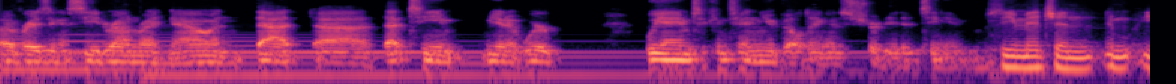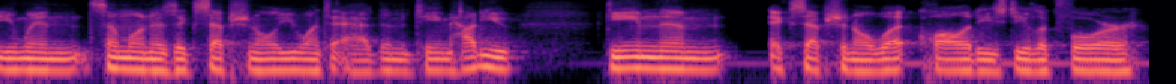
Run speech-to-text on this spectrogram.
of raising a seed round right now, and that uh, that team, you know, we're we aim to continue building a distributed team. So you mentioned you when someone is exceptional, you want to add them a team. How do you deem them exceptional? What qualities do you look for?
